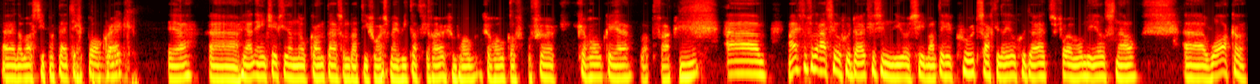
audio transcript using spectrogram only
eh, dat was die partij tegen Paul Craig. Ja, ja, en eentje heeft hij dan no contest, omdat hij volgens mij wiet had geroken of, of geroken, ja, what the fuck. Mhm. Ehm, maar hij heeft er voor de rest heel goed uitgezien in de UFC, man. Tegen Cruz zag hij er heel goed uit, voor won hij heel snel. Walker,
